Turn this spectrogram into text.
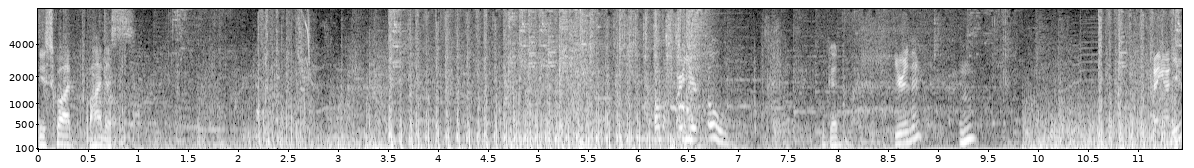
New squad behind us. Oh, are you? Oh, I'm good. you're in there. Hmm. Bang on you.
